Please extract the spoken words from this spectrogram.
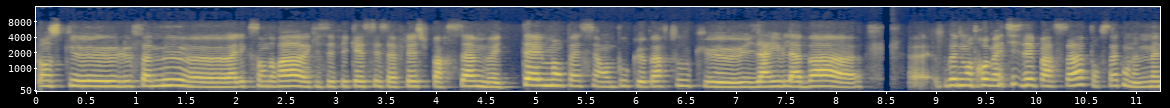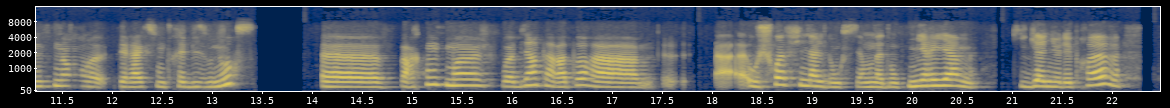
Je pense que le fameux euh, Alexandra qui s'est fait casser sa flèche par Sam est tellement passé en boucle partout qu'ils arrivent là-bas euh, complètement traumatisés par ça. Pour ça qu'on a maintenant euh, des réactions très bisounours. par contre, moi, je vois bien par rapport au choix final. Donc, on a donc Myriam qui gagne l'épreuve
